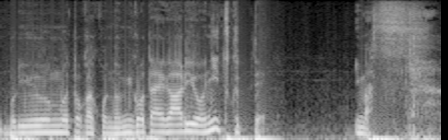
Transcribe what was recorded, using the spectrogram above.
ボリュームとかこう飲み応えがあるように作っています。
